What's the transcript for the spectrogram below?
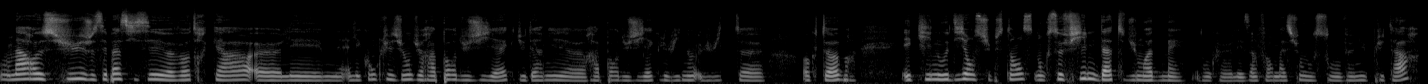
On a reçu, je ne sais pas si c'est euh, votre cas, euh, les, conclusions du rapport du GIEC, du dernier euh, rapport du GIEC le 8, octobre, et qui nous dit en substance, donc ce film date du mois de mai, donc les informations nous sont venues plus tard,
